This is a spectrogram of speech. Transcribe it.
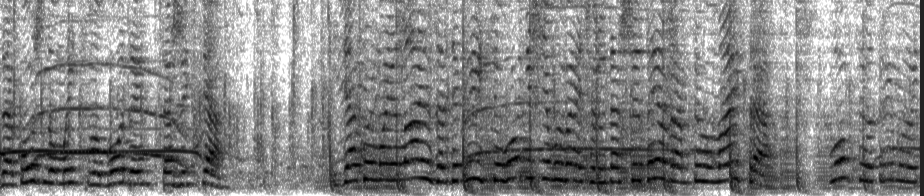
за кожну мить свободи та життя. І дякуємо Ілаю завдяки сьогоднішньому вечору та шедеврам цього майстра. Хлопці отримують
